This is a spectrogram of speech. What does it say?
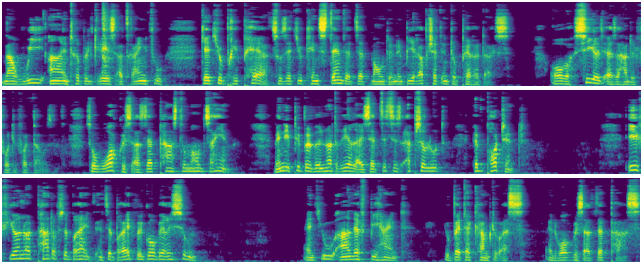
Now we are in Triple Grace are trying to get you prepared so that you can stand at that mountain and be raptured into paradise or sealed as 144,000. So walk with us that path to Mount Zion. Many people will not realize that this is absolute important if you're not part of the bride, and the bride will go very soon, and you are left behind, you better come to us and walk with us that path.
